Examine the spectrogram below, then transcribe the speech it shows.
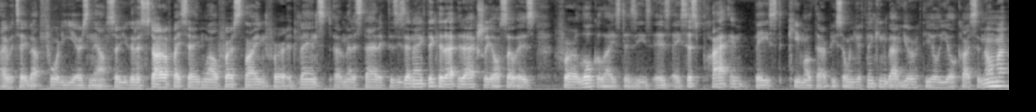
I would say, about 40 years now. So you're going to start off by saying, well, first line for advanced uh, metastatic disease, and I think it, it actually also is for a localized disease, is a cisplatin-based chemotherapy. So when you're thinking about urothelial carcinoma,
